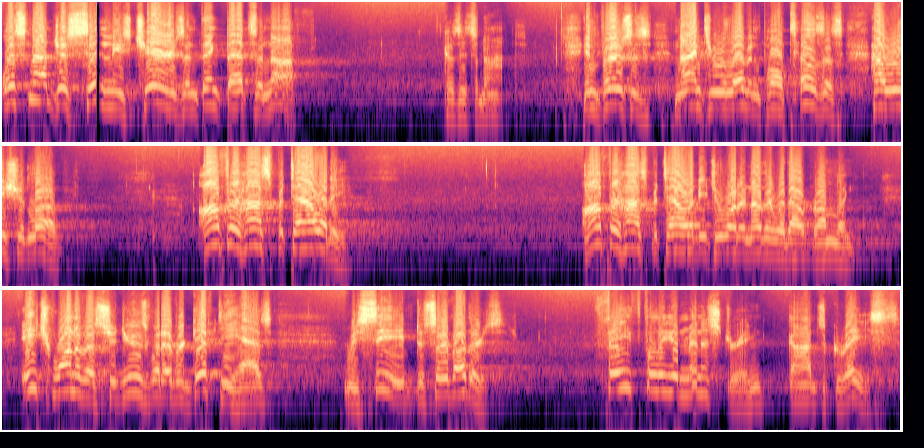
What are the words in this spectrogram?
Let's not just sit in these chairs and think that's enough, because it's not. In verses 9 through 11, Paul tells us how we should love. Offer hospitality. Offer hospitality to one another without grumbling. Each one of us should use whatever gift he has received to serve others, faithfully administering God's grace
